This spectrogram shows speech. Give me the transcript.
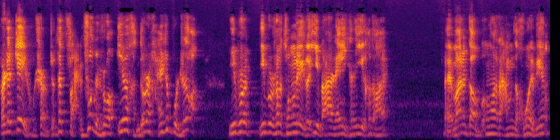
而且这种事儿，就他反复的说，因为很多人还是不知道。你不说，你不是说从这个一百二年以前的义和团？哎，完了到文化大革命的红卫兵，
